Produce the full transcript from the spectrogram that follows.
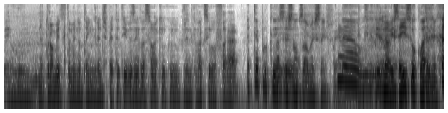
Eu, naturalmente, também não tenho grandes expectativas em relação àquilo que o Presidente Cavaco Silva fará, até porque... Vocês são os homens sem fé. Não, não isso aí sou claramente.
